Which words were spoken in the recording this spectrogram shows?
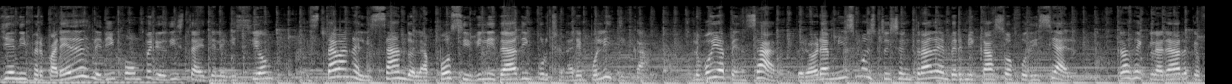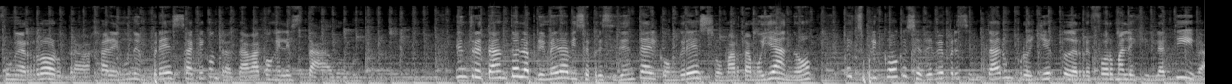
Jennifer Paredes le dijo a un periodista de televisión que estaba analizando la posibilidad de incursionar en política. Lo voy a pensar, pero ahora mismo estoy centrada en ver mi caso judicial, tras declarar que fue un error trabajar en una empresa que contrataba con el Estado. Entre tanto, la primera vicepresidenta del Congreso, Marta Moyano, explicó que se debe presentar un proyecto de reforma legislativa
